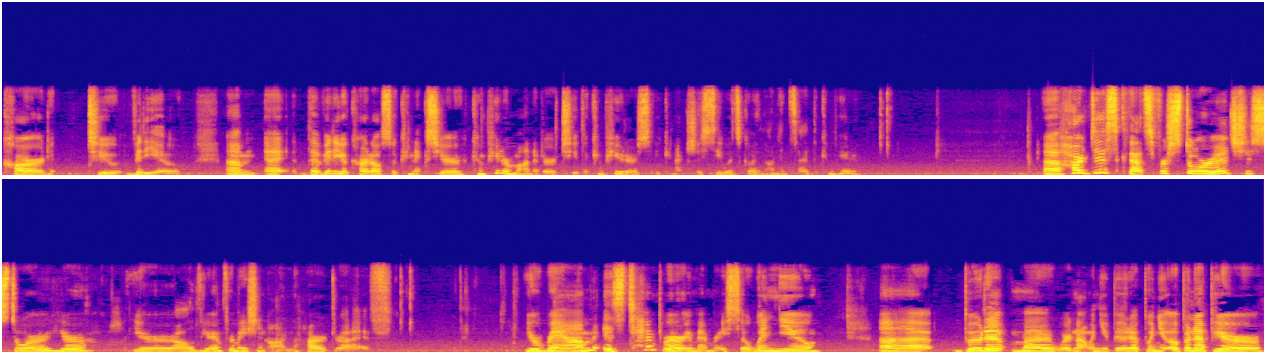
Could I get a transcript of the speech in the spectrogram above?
card to video. Um, uh, the video card also connects your computer monitor to the computer so you can actually see what's going on inside the computer. Uh, hard disk, that's for storage. Just store your, your, all of your information on the hard drive. Your RAM is temporary memory, so when you uh, boot up, uh, or not when you boot up, when you open up your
